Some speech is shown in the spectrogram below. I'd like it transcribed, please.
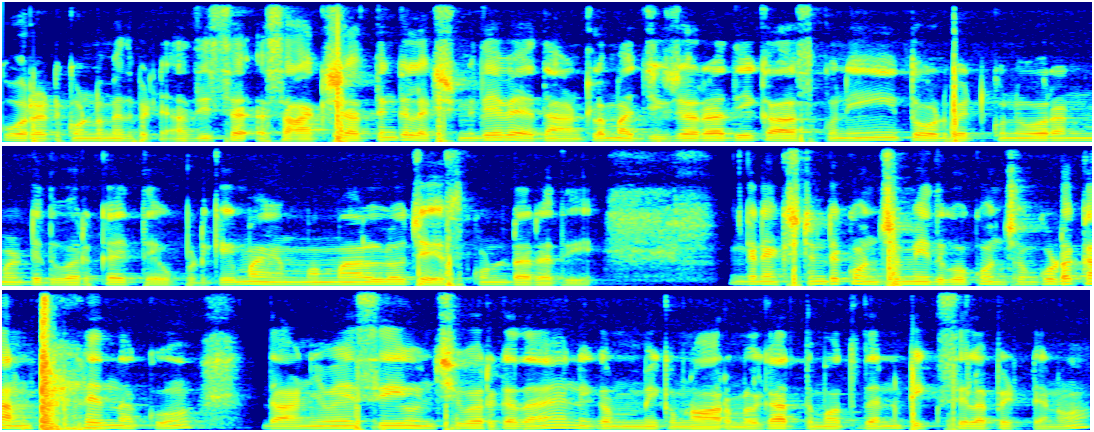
కూరటకొండ మీద పెట్టి అది సా- సాక్షాత్ ఇంకా లక్ష్మీదేవే. దాంట్లో మజ్జిగ జ్వర అది కాసుకుని తోడు పెట్టుకునేవారు అనమాట ఇదివరకు అయితే ఇప్పటికీ మా అమ్మమ్మ వాళ్ళు చేసుకుంటారు అది. ఇంకా నెక్స్ట్ అంటే కొంచెం ఇదిగో కొంచెం కూడా కనపడలేదు నాకు. ధాన్యం వేసి ఉంచేవారు కదా నీకు మీకు నార్మల్గా అర్థమవుతుందని పిక్స్ ఇలా పెట్టాను.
